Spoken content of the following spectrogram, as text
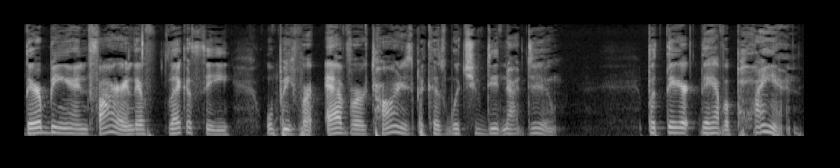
They're being fired, and their legacy will be forever tarnished because what you did not do. But they they have a plan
